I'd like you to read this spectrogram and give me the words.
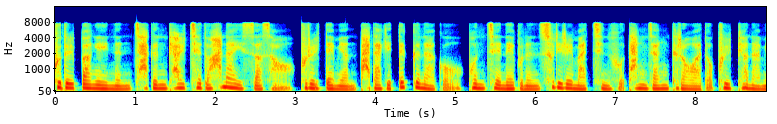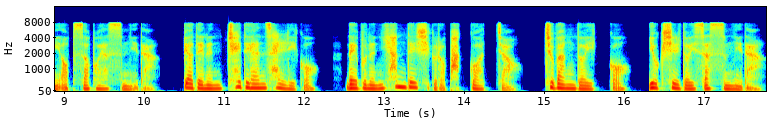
구들방에 있는 작은 별채도 하나 있어서 불을 떼면 바닥이 뜨끈하고 본체 내부는 수리를 마친 후 당장 들어와도 불편함이 없어 보였습니다. 뼈대는 최대한 살리고 내부는 현대식으로 바꾸었죠. 주방도 있고 욕실도 있었습니다.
